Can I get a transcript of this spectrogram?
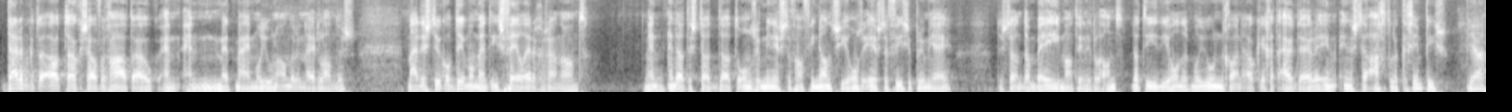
daar heb ik het wel telkens over gehad ook. En, en met mij miljoenen andere Nederlanders. Maar er is natuurlijk op dit moment iets veel ergers aan de hand. En, en dat is dat, dat onze minister van Financiën, onze eerste vicepremier... dus dan, dan ben je iemand in het land... dat die, die 100 miljoen gewoon elke keer gaat uitdelen in, in een stel achterlijke gimpies. Ja.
